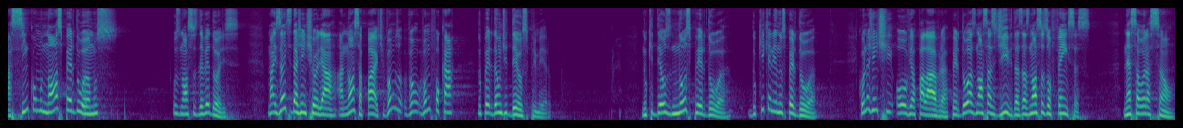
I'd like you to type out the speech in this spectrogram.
assim como nós perdoamos os nossos devedores. Mas antes da gente olhar a nossa parte, vamos, vamos, vamos focar no perdão de Deus primeiro. No que Deus nos perdoa. Do que, que Ele nos perdoa? Quando a gente ouve a palavra, perdoa as nossas dívidas, as nossas ofensas, nessa oração,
